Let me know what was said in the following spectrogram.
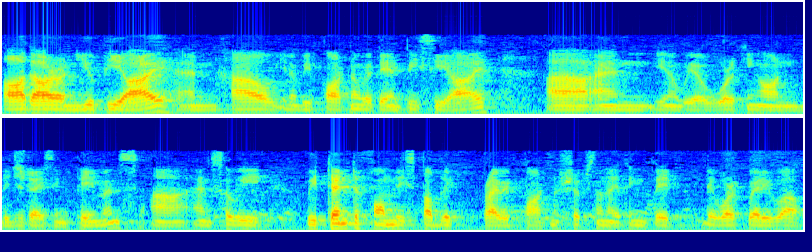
Aadhaar and UPI and how, you know, we partner with the NPCI, uh, and, you know, we are working on digitizing payments. Uh, and so we, we tend to form these public-private partnerships, and I think they, they work very well.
